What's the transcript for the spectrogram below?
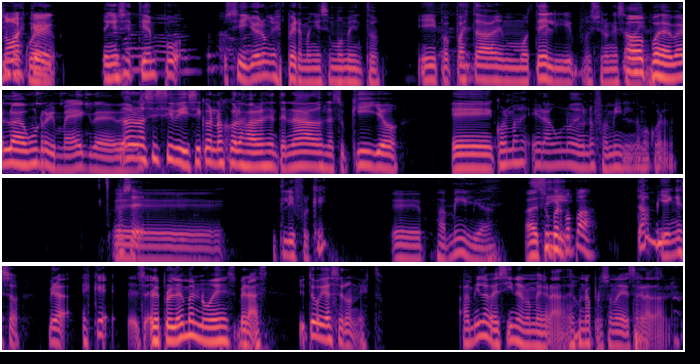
no es que... En ese tiempo, sí, yo era un esperma en ese momento. Y mi papá estaba en un motel y pusieron esa No, vaina. pues de verlo en un remake de... de- No, no, sí, sí vi. Sí conozco los valores entrenados, la Suquillo. Eh, ¿Cuál más? Era uno de una familia, no me acuerdo. no sé. Eh, Clifford, ¿qué? eh, familia. Ah, Sí. Super papá. También eso. Mira, es que el problema no es, verás, yo te voy a ser honesto. A mí la vecina no me agrada, es una persona desagradable.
